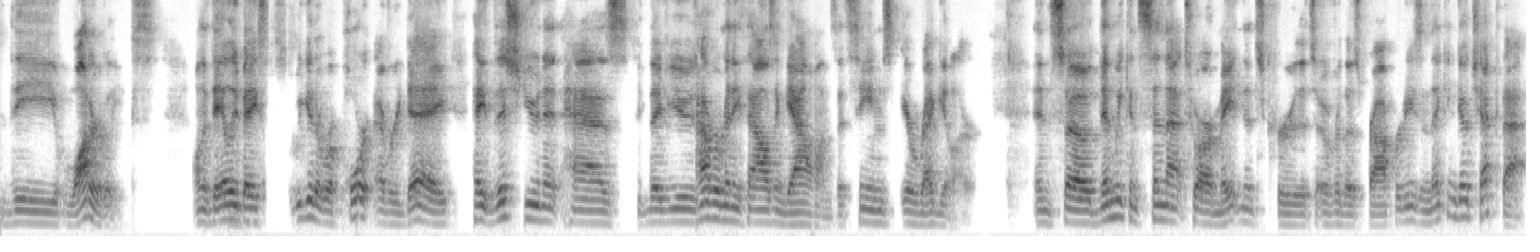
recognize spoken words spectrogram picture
the water leaks on a daily basis. We get a report every day. Hey, this unit has, they've used however many thousand gallons. It seems irregular. And so then we can send that to our maintenance crew that's over those properties and they can go check that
